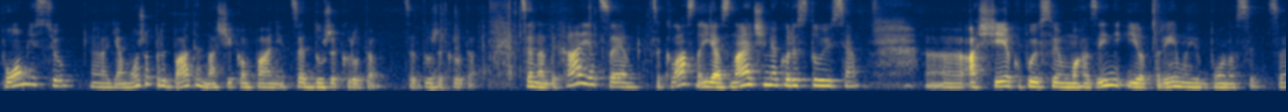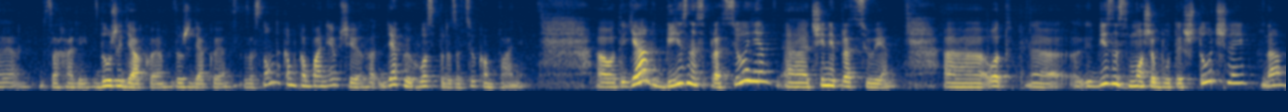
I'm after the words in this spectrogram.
повністю я можу придбати в нашій компанії. Це дуже круто. Це дуже круто. Це надихає, це, це класно. Я знаю, чим я користуюся. А ще я купую в своєму магазині і отримую бонуси. Це взагалі дуже дякую. Дуже дякую засновникам компанії. Взагалі, дякую Господу за цю компанію. От як бізнес працює е, чи не працює? Е, От е, бізнес може бути штучний, да?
